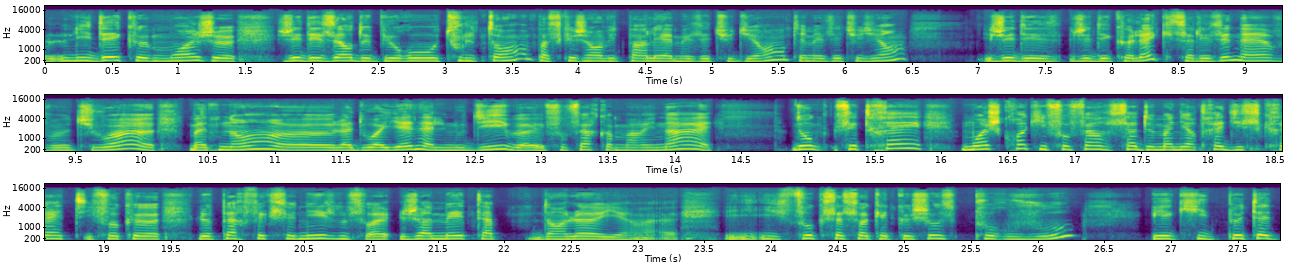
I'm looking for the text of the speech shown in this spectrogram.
L'idée que moi, je j'ai des heures de bureau tout le temps parce que j'ai envie de parler à mes étudiantes et mes étudiants. J'ai des j'ai des collègues ça les énerve. Tu vois, maintenant euh, la doyenne, elle nous dit bah, il faut faire comme Marina. Donc c'est très, moi je crois qu'il faut faire ça de manière très discrète. Il faut que le perfectionnisme soit jamais tape dans l'œil. Il faut que ça soit quelque chose pour vous et qui peut-être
